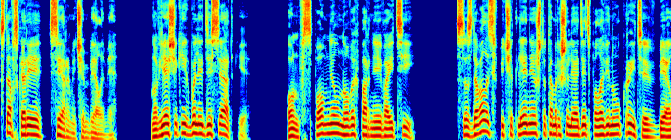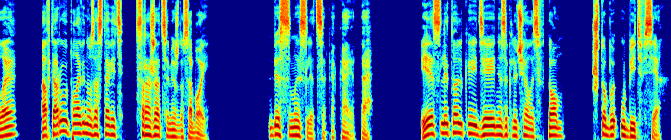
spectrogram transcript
став скорее серыми, чем белыми. Но в ящике их были десятки. Он вспомнил новых парней в IT. Создавалось впечатление, что там решили одеть половину укрытия в белое, а вторую половину заставить сражаться между собой бессмыслица какая-то. Если только идея не заключалась в том, чтобы убить всех.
